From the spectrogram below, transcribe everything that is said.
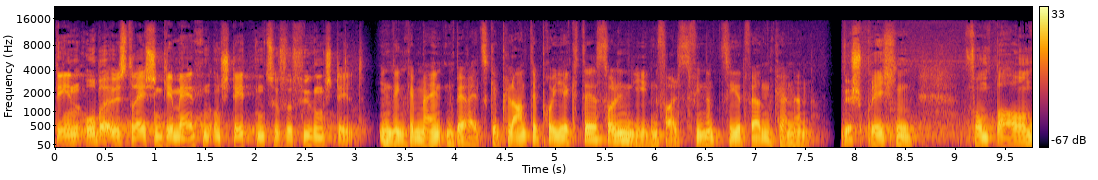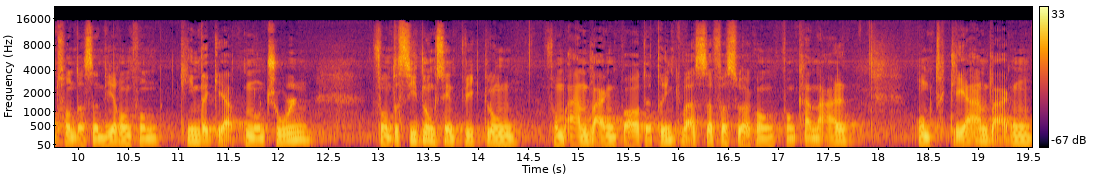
den oberösterreichischen Gemeinden und Städten zur Verfügung stellt. In den Gemeinden bereits geplante Projekte sollen jedenfalls finanziert werden können. Wir sprechen vom Bau und von der Sanierung von Kindergärten und Schulen, von der Siedlungsentwicklung, vom Anlagenbau der Trinkwasserversorgung, von Kanal- und Kläranlagen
